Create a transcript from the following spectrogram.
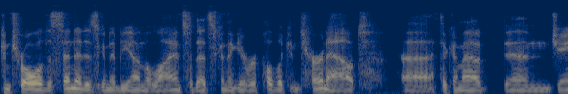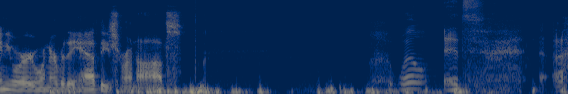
control of the Senate is going to be on the line, so that's going to get Republican turnout uh, to come out in January whenever they have these runoffs. Well, it's uh,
